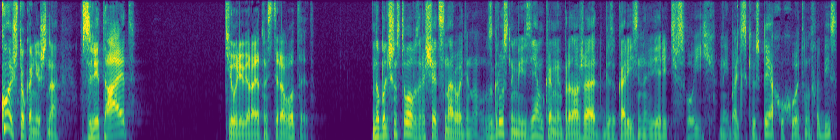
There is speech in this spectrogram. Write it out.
Кое-что, конечно, взлетает. Теория вероятности работает. Но большинство возвращается на родину. С грустными земками продолжают безукоризненно верить в свой наибальский успех, уходят в инфобиз.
